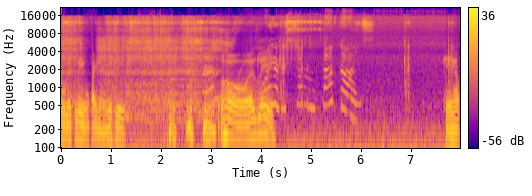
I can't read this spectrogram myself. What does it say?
อยู่เลสลี่มึงไปไหนเลสลี่ โอ้โหเลสลี่ Why are there so many bad guys? โอเคครับ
